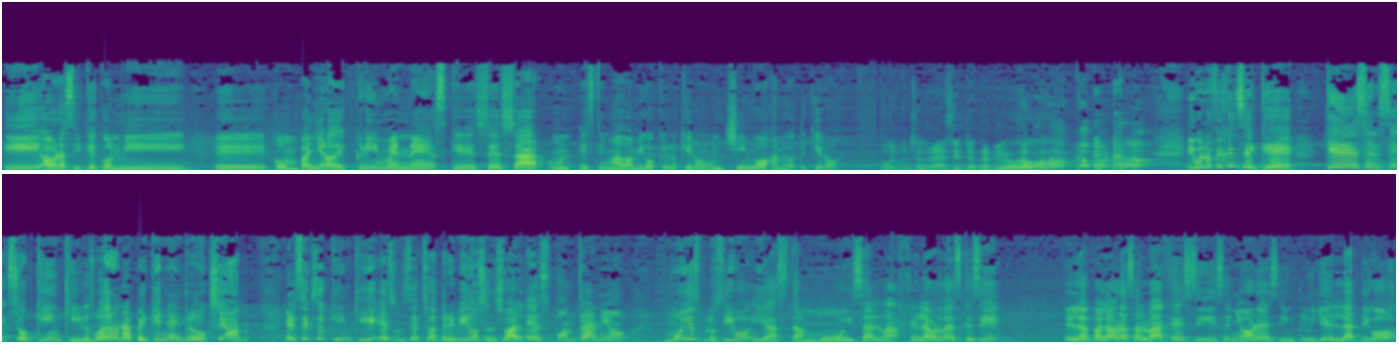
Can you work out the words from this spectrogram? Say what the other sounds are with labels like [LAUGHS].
y ahora sí que con mi eh, compañero de crímenes, que es César, un estimado amigo que lo quiero un chingo. Amigo, te quiero. Uy, muchas gracias, yo también. ¿Cómo no? ¿Cómo no? [LAUGHS] y bueno, fíjense que, ¿qué es el sexo kinky? Les voy a dar una pequeña introducción. El sexo kinky es un sexo atrevido, sensual, espontáneo, muy explosivo y hasta muy salvaje. La verdad es que sí. En la palabra salvaje, sí, señores, incluye látigos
